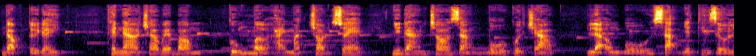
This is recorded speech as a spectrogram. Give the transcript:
Đọc tới đây, thế nào Trao bé bỏng cũng mở hai mắt tròn xoe như đang cho rằng bố của Trao là ông bố xạo nhất thế giới.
